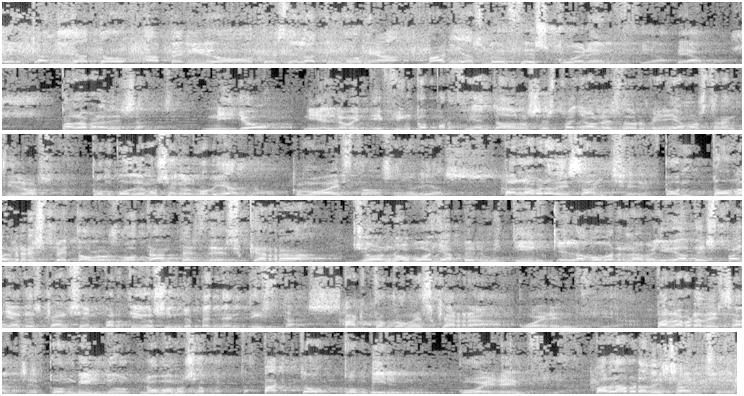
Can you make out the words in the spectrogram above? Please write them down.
El candidato ha pedido desde la tribuna varias veces coherencia. Veamos. Palabra de Sánchez. Ni yo ni el 95% de los españoles dormiríamos tranquilos con Podemos en el gobierno. ¿Cómo va esto, señorías? Palabra de Sánchez. Con todo el respeto a los votantes de Esquerra, yo no voy a permitir que la gobernabilidad de España descanse en partidos independentistas. Pacto con Esquerra. Coherencia. Palabra de Sánchez. Con Bildu no vamos a pactar. Pacto con Bildu. Coherencia. Palabra de Sánchez.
